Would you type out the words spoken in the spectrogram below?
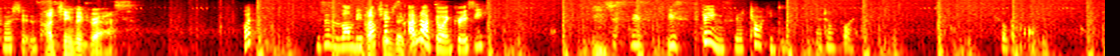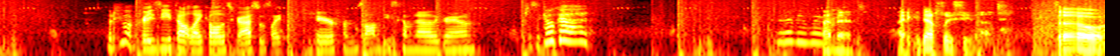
bushes. Punching the grass. What? Is this a zombie Punching apocalypse? I'm not going crazy. It's just these these things. They're talking to me. I don't like them. Kill them all. But if you went crazy, you thought like all this grass was like hair from zombies coming out of the ground. Just like, oh god! They're everywhere. I meant, I can definitely see that. So,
